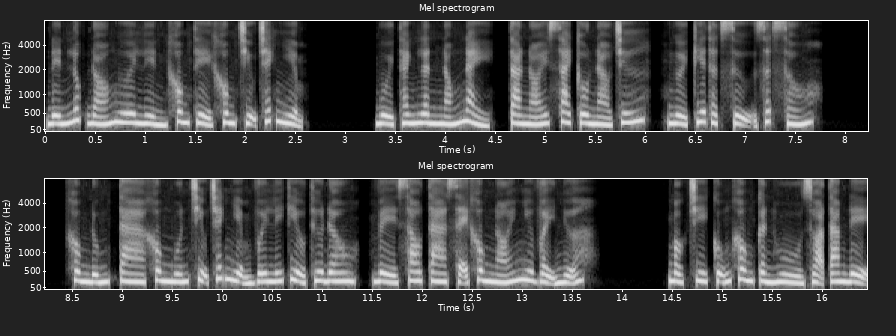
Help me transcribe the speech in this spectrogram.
đến lúc đó ngươi liền không thể không chịu trách nhiệm. Bùi thanh lân nóng nảy, ta nói sai câu nào chứ, người kia thật sự rất xấu. Không đúng ta không muốn chịu trách nhiệm với Lý Tiểu Thư đâu, về sau ta sẽ không nói như vậy nữa. Mộc Chi cũng không cần hù dọa tam đệ,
